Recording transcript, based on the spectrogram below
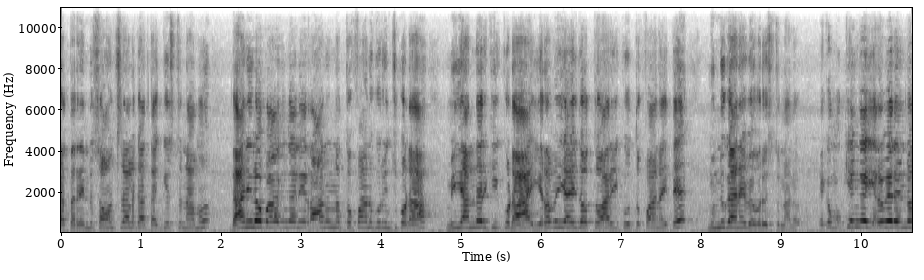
గత రెండు సంవత్సరాలుగా తగ్గిస్తున్నాము. దానిలో భాగంగానే రానున్న తుఫాను గురించి కూడా మీ అందరికీ కూడా ఇరవై ఐదో తారీఖు తుఫాన్ అయితే ముందుగానే వివరిస్తున్నాను. ఇక ముఖ్యంగా ఇరవై రెండో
